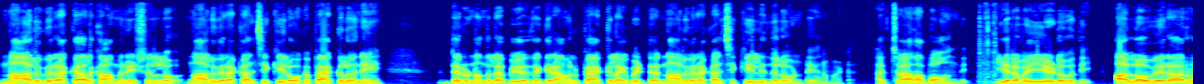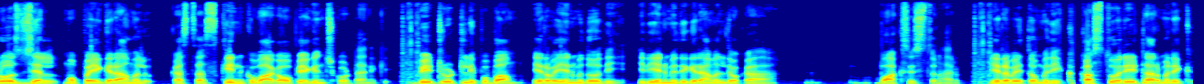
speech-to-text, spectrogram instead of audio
నాలుగు రకాల కాంబినేషన్లో నాలుగు రకాల చిక్కీలు ఒక ప్యాక్లోనే అంటే రెండు వందల డెబ్బై ఐదు గ్రాములు ప్యాక్ లాగా పెట్టారు. నాలుగు రకాల చిక్కీలు ఇందులో ఉంటాయి అన్నమాట అది చాలా బాగుంది. ఇరవై ఏడవది అలోవెరా రోజ్ జెల్ ముప్పై గ్రాములు కాస్త స్కిన్కు బాగా ఉపయోగించుకోవటానికి. బీట్రూట్ లిప్ బామ్ ఇరవై ఎనిమిదోది ఇది ఎనిమిది గ్రాములది ఒక బాక్స్ ఇస్తున్నారు. ఇరవై తొమ్మిది కస్తూరి టర్మరిక్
